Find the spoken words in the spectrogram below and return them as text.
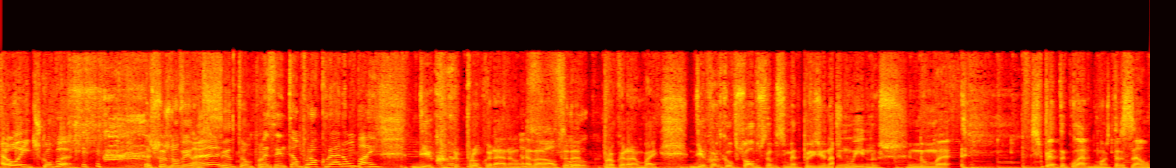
Ah, oi, desculpa! As pessoas não veem onde se sentam, pá. Mas então procuraram bem. De acordo, procuraram, a dada altura Fogo. procuraram bem. De acordo com o pessoal do estabelecimento prisional, genuínos numa espetacular demonstração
